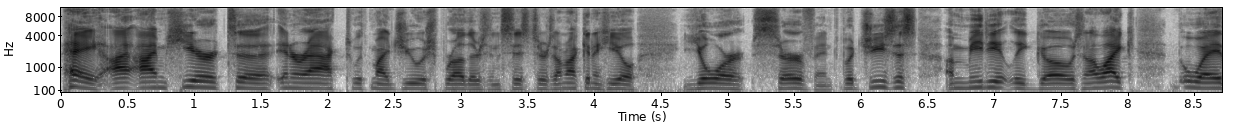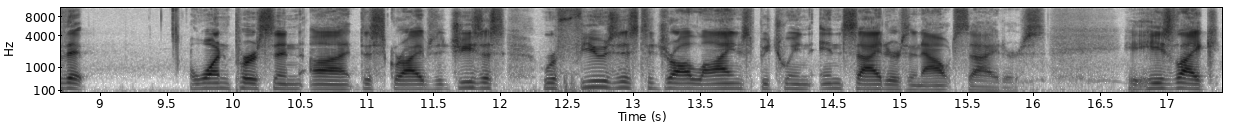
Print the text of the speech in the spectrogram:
Hey, I, am here to interact with my Jewish brothers and sisters. I'm not going to heal your servant. But Jesus immediately goes. And I like the way that one person uh, describes it Jesus refuses to draw lines between insiders and outsiders. He, he's like,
